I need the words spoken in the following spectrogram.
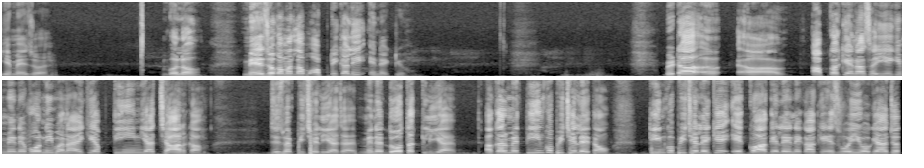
ये मेजो है। बोलो। मेजो का मतलब ऑप्टिकली इनएक्टिव बेटा आपका कहना सही है कि मैंने वो नहीं बनाया कि अब तीन या चार का, जिसमें पीछे लिया जाए। मैंने दो तक लिया है। अगर मैं तीन को पीछे लेता हूँ, तीन को पीछे लेके एक को आगे लेने का केस वही हो गया जो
